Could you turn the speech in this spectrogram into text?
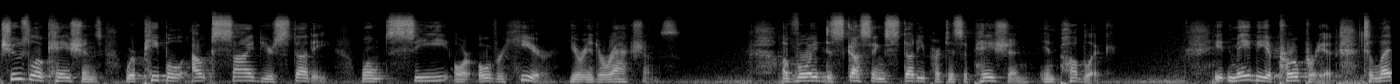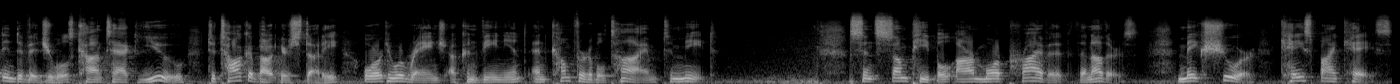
Choose locations where people outside your study won't see or overhear your interactions. Avoid discussing study participation in public. It may be appropriate to let individuals contact you to talk about your study or to arrange a convenient and comfortable time to meet. Since some people are more private than others, make sure, case by case,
